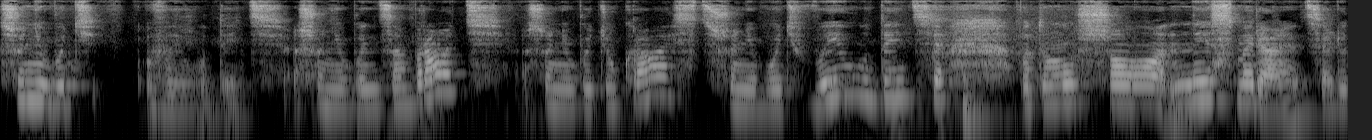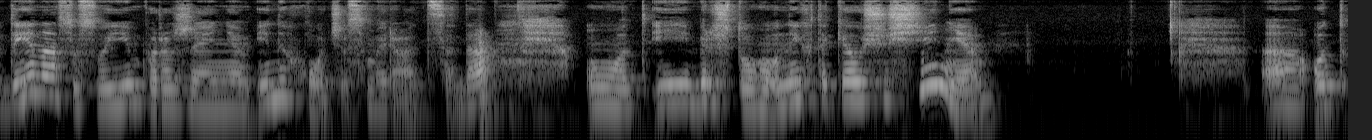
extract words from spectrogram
що-небудь вилудить, що-небудь забрати, що-небудь украсть, що-небудь виудить, тому що не смиряється людина зі своїм пораженням і не хоче смирятися. Да? От, І більш того, у них таке ощущення, е, от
